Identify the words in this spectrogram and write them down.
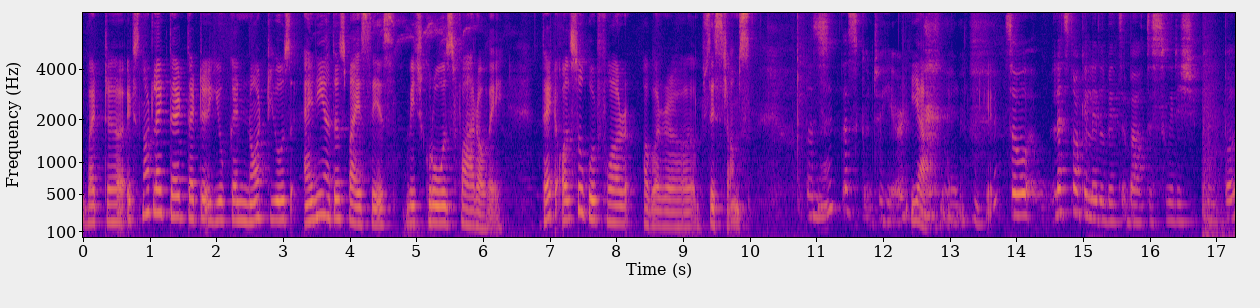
but uh, it's not like that that uh, you cannot use any other spices which grows far away that also good for our uh, systems That's Yeah. that's good to hear. yeah okay. So let's talk a little bit about the Swedish people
